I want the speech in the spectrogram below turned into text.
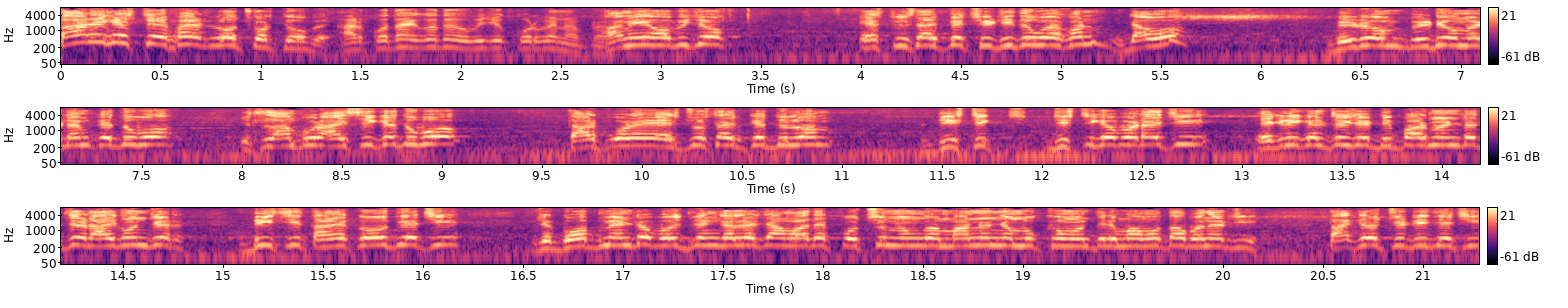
তার এগেনস্টে এফআইআর লজ করতে হবে। আর কোথায় কোথায় অভিযোগ করবেন আপনারা? আমি অভিযোগ এসপি সাহেবকে চিঠি দেবো এখন যাব। বিডিও বিডিও ম্যাডামকে দেবো ইসলামপুর আইসিকে দেবো তারপরে এসডিও সাহেবকে দিলাম ডিস্ট্রিক্ট ডিস্ট্রিক্টে পাঠাইছি এগ্রিকালচার যে ডিপার্টমেন্ট আছে রায়গঞ্জের ডিসি তাকেও দিয়েছি যে গভর্নমেন্ট অফ ওয়েস্ট বেঙ্গলের যে আমাদের পশ্চিমবঙ্গ মাননীয় মুখ্যমন্ত্রী মমতা ব্যানার্জি তাকেও চিঠি দিয়েছি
